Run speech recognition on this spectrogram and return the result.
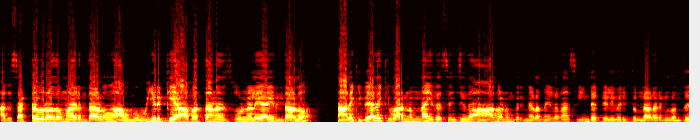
அது சட்டவிரோதமாக இருந்தாலும் அவங்க உயிருக்கே ஆபத்தான சூழ்நிலையாக இருந்தாலும் நாளைக்கு வேலைக்கு வரணும்னா இதை செஞ்சுதான் ஆகணுங்கிற நிலைமையில தான் சிலிண்டர் டெலிவரி தொழிலாளர்கள் வந்து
